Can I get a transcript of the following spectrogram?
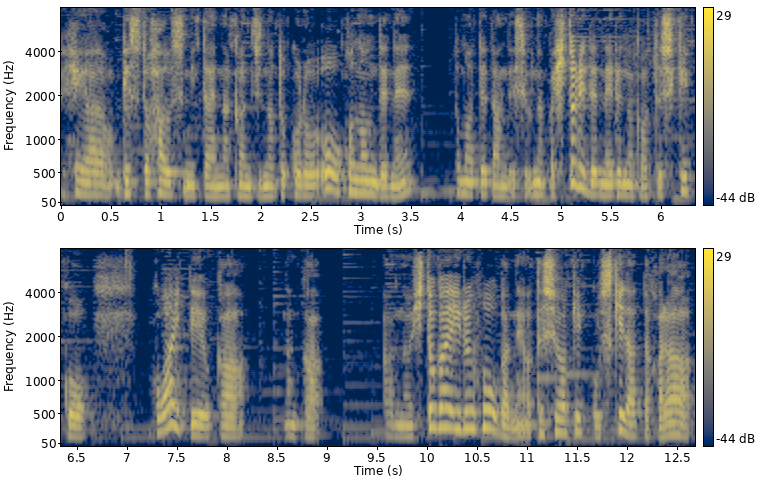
部屋ゲストハウスみたいな感じのところを好んでね泊まってたんですよ。なんか一人で寝るのが私結構怖いっていうかなんかあの人がいる方がね私は結構好きだったから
